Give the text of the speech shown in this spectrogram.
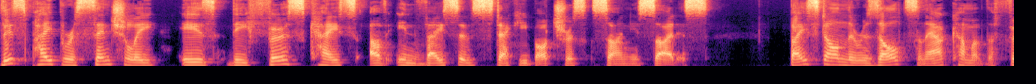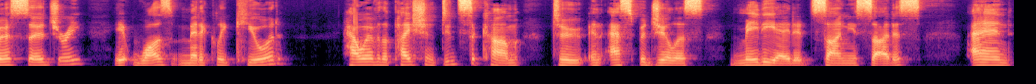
This paper essentially is the first case of invasive Stachybotrys sinusitis. Based on the results and outcome of the first surgery, it was medically cured. However, the patient did succumb to an aspergillus mediated sinusitis and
